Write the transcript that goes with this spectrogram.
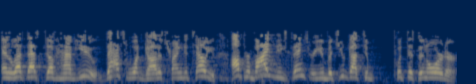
And let that stuff have you. That's what God is trying to tell you. I'll provide these things for you, but you got to put this in order.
